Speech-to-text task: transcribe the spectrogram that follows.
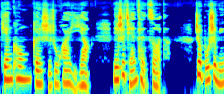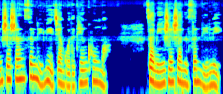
天空跟石竹花一样，也是浅粉色的。这不是明深山森林里见过的天空吗？在明深山的森林里，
